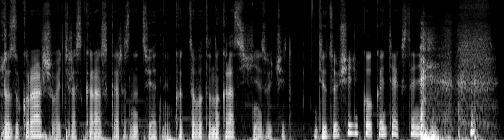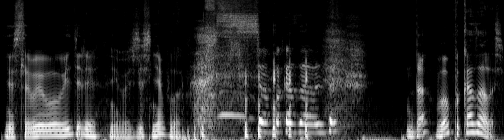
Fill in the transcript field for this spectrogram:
разукрашивать, раскраска разноцветная. Как-то вот оно красочнее звучит. Где-то вообще никакого контекста не было. Если вы его увидели, его здесь не было. Все показалось, да? Да, вам показалось.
